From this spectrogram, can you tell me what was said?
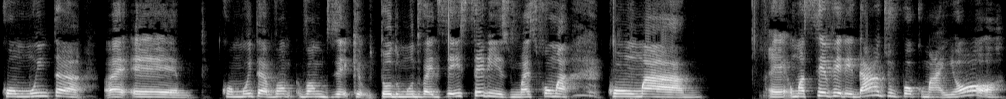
com muita é, é, com muita, vamos dizer que todo mundo vai dizer histerismo, mas com uma, com uma, é, uma severidade um pouco maior,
